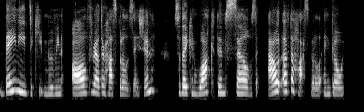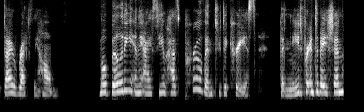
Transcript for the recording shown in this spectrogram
they need to keep moving all throughout their hospitalization so they can walk themselves out of the hospital and go directly home. Mobility in the ICU has proven to decrease the need for intubation,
